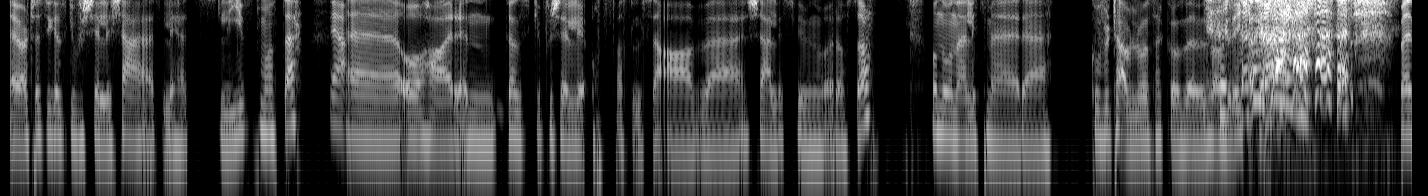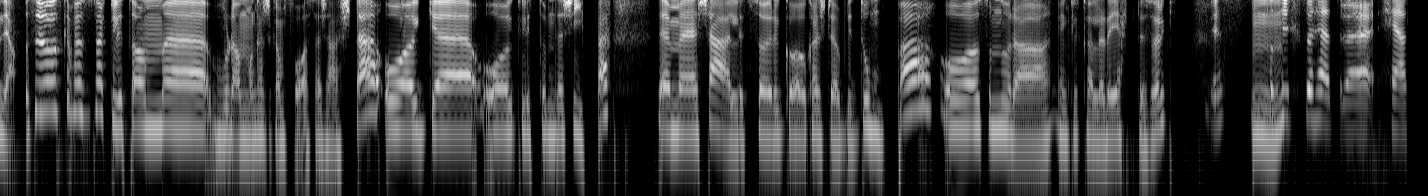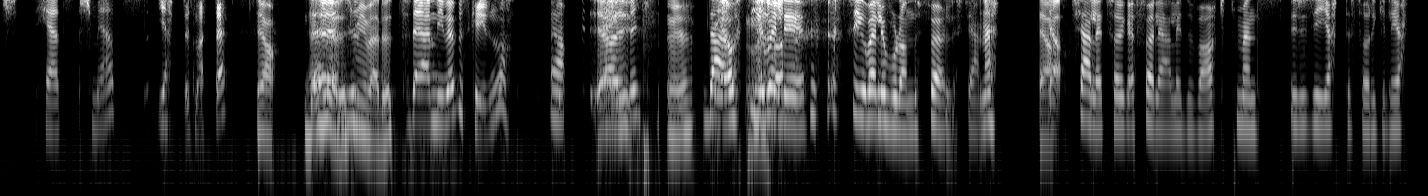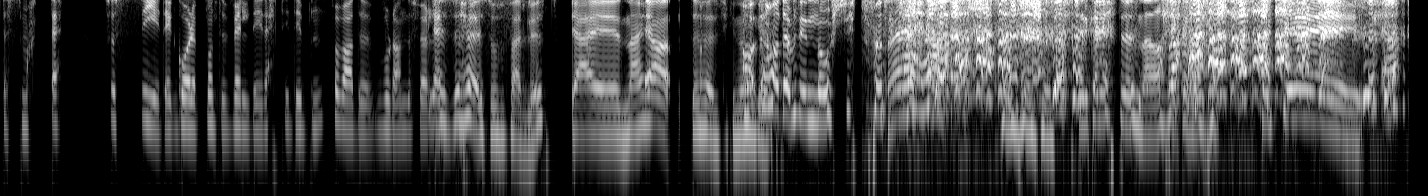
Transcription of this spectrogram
vært i ganske forskjellig kjærlighetsliv, på en måte. Ja. Og har en ganske forskjellig oppfattelse av kjærlighetslivene våre også. Og noen er litt mer komfortable med å snakke om det, hvis andre ikke. Men ja, Så skal vi snakke litt om uh, hvordan man kanskje kan få seg kjæreste, og, uh, og litt om det kjipe. Det med kjærlighetssorg og kanskje det å bli dumpa, og som Nora egentlig kaller det, hjertesorg. Yes. Mm. På tysk så heter det hets, herzschmerz, hjertesmerte. Ja, Det Eh, høres mye verre ut. Det er mye mer beskrivende, da. Jeg, jeg, jeg, Det er jo, sier, jo veldig, sier jo veldig hvordan det føles, gjerne. Ja. Ja. Kjærlighetssorg jeg føler jeg er litt vagt, mens hvis du sier hjertesorg eller hjertesmerte, så sier det, går det på en måte veldig rett i dybden på hva det, hvordan det Jeg føles. synes det høres så forferdelig ut. Jeg, nei, Ja, det høres ikke noe og, holdt jeg på å si no shit, men Dere kan gjette hvem det er, da. Ok.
